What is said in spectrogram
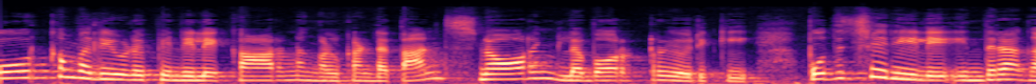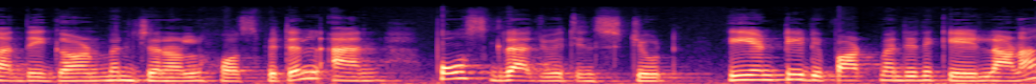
കൂർക്കം വലിയുടെ പിന്നിലെ കാരണങ്ങൾ കണ്ടെത്താൻ സ്നോറിംഗ് ലബോറട്ടറി ഒരുക്കി. പുതുച്ചേരിയിലെ Indira Gandhi government general hospital and post graduate institute. E N T ഡിപ്പാർട്ട്മെന്റിന് കീഴിലാണ്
